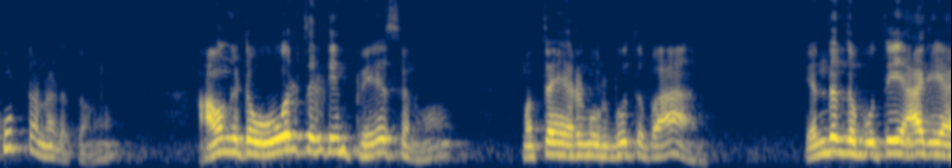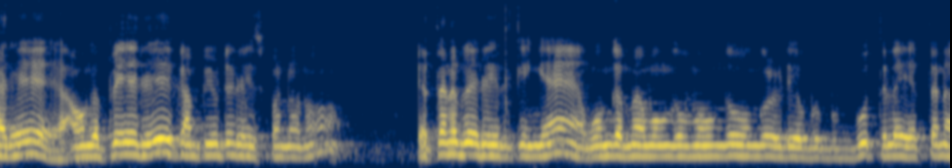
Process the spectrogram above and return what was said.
கூட்டம் நடத்தணும். அவங்ககிட்ட ஒவ்வொருத்தர்கிட்டையும் பேசணும். மொத்தம் இரநூறு பூத்துப்பா. எந்தெந்த பூத்து யார் யார் அவங்க பேர் கம்ப்யூட்டரைஸ் பண்ணணும். எத்தனை பேர் இருக்கீங்க? உங்கள் உங்கள் உங்கள் உங்களுடைய பூத்தில் எத்தனை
